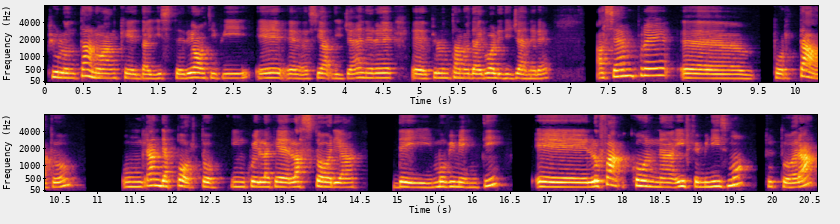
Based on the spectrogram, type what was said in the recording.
più lontano anche dagli stereotipi e eh, sia di genere, eh, più lontano dai ruoli di genere, ha sempre eh, portato un grande apporto in quella che è la storia dei movimenti e lo fa con il femminismo tuttora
